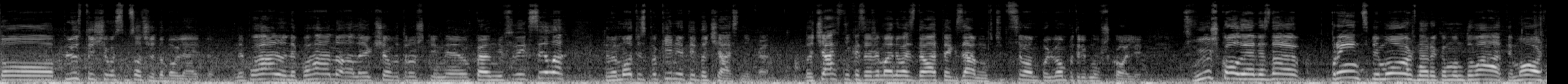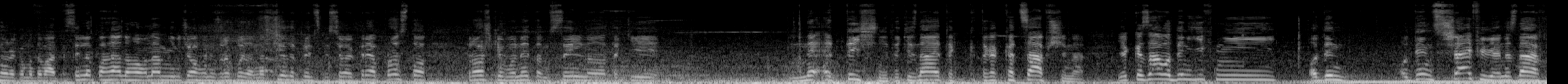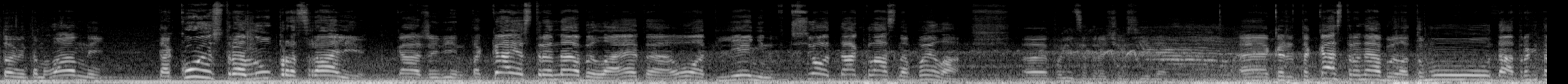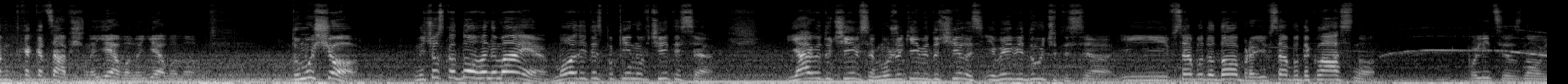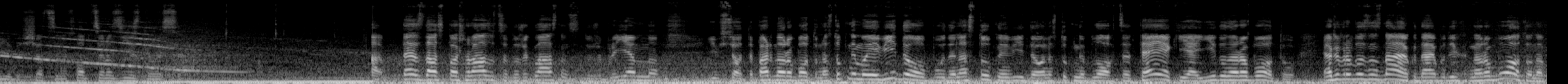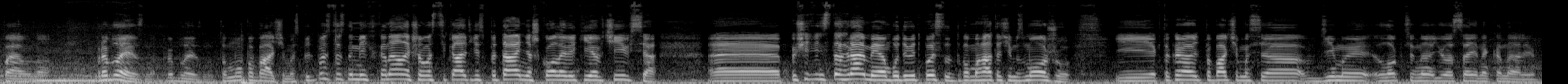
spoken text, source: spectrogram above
то плюс 1800 ще додавайте. Непогано, непогано, але якщо ви трошки не впевнені в своїх силах, то ви можете спокійно йти до частника. До частника це вже має на вас здавати екзамен. Вчитися вам по-любому потрібно в школі. Свою школу я не знаю. В принципі, можна рекомендувати, можна рекомендувати. Сильно поганого вона мені нічого не зробила. Навчили, в принципі, всього як треба. Просто трошки вони там сильно такі неетичні, такі, знаєте, така кацапщина. Як казав один їхній, один, один з шефів, я не знаю, хто він там главний. Такую страну просрали, каже він. Такая страна була, это, от, Ленін, все так класно було. Е, поліція, до речі, ось їде. Каже, така страна була, тому да, трохи там така кацапщина, є воно, є воно. Тому що нічого складного немає. Можете йти спокійно вчитися. Я відучився, мужики відучились, і ви відучитеся. І все буде добре, і все буде класно. Поліція знову їде. Що це? ви, Хлопці роз'їздилися. Тест дав з першого разу, це дуже класно, це дуже приємно. І все, тепер на роботу. Наступне моє відео буде, наступне відео, наступний блог це те, як я їду на роботу. Я вже приблизно знаю, куди я буду їхати на роботу, напевно. Приблизно, приблизно. Тому побачимось. Підписуйтесь на мій канал, якщо вас цікавлять якісь питання, школи, в якій я вчився. Е, пишіть в інстаграмі, я вам буду відписувати, допомагати чим зможу. І як то кажуть, побачимося в Діми Локтіна USA на каналі.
